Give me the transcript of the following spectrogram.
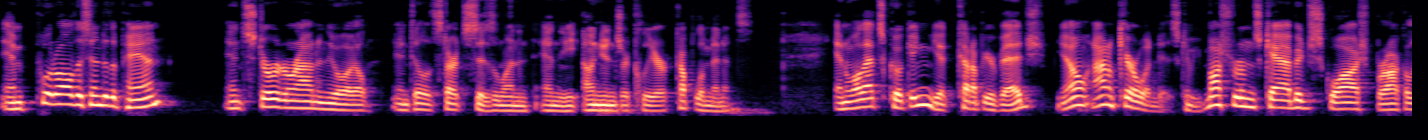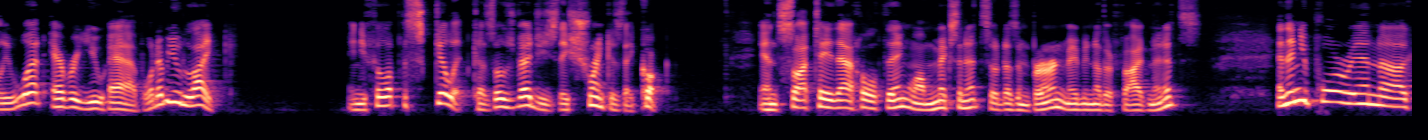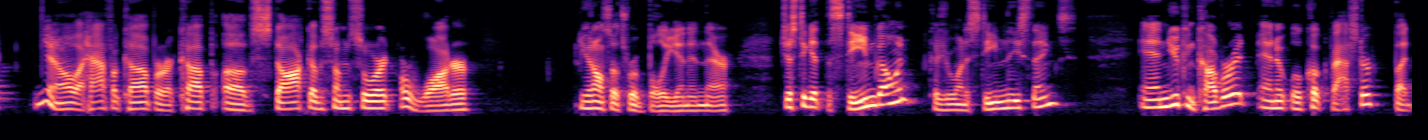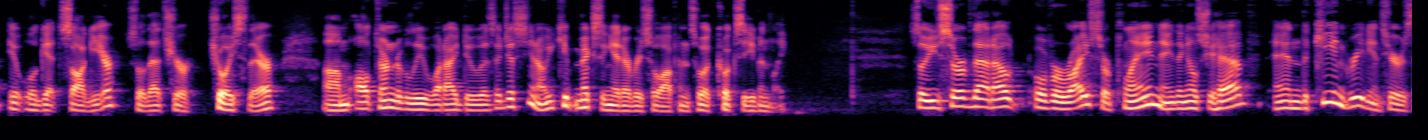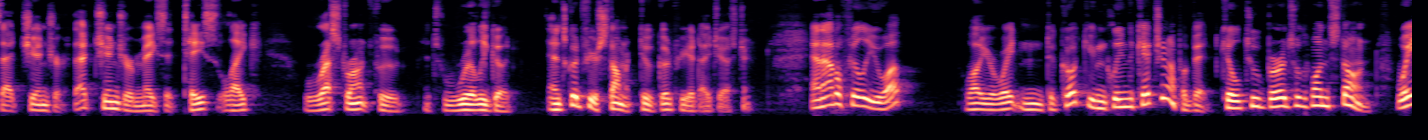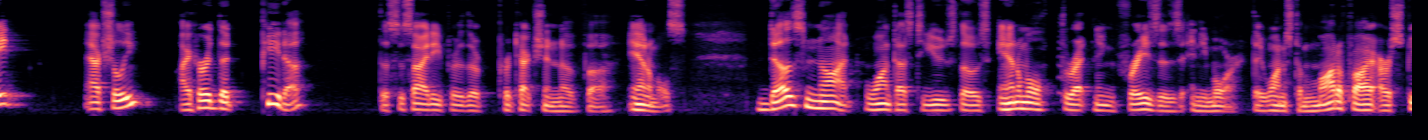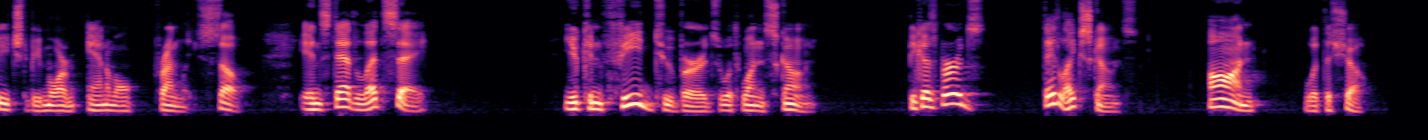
And put all this into the pan and stir it around in the oil until it starts sizzling and the onions are clear. A couple of minutes. And while that's cooking, you cut up your veg, you know, and I don't care what it is. It can be mushrooms, cabbage, squash, broccoli, whatever you have, whatever you like. And you fill up the skillet because those veggies, they shrink as they cook. And saute that whole thing while mixing it so it doesn't burn, maybe another five minutes. And then you pour in, uh, you know, a half a cup or a cup of stock of some sort or water. You can also throw bouillon in there just to get the steam going because you want to steam these things. And you can cover it and it will cook faster, but it will get soggier. So that's your choice there. Um, alternatively, what I do is I just, you know, you keep mixing it every so often so it cooks evenly. So you serve that out over rice or plain, anything else you have. And the key ingredients here is that ginger. That ginger makes it taste like restaurant food. It's really good. And it's good for your stomach too, good for your digestion. And that'll fill you up while you're waiting to cook, you can clean the kitchen up a bit. Kill two birds with one stone. Wait, actually, I heard that PETA, the Society for the Protection of uh, Animals, does not want us to use those animal threatening phrases anymore. They want us to modify our speech to be more animal friendly. So instead, let's say you can feed two birds with one scone. Because birds they like scones. On with the show.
